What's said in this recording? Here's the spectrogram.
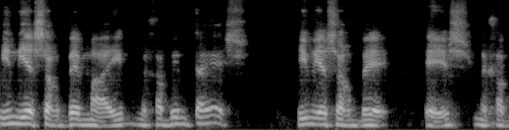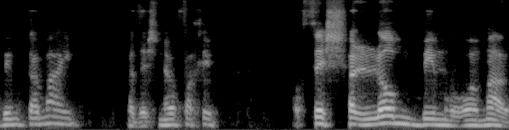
אם יש הרבה מים, מכבים את האש. אם יש הרבה אש, מכבים את המים. אז זה שני הופכים. עושה שלום במרומיו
